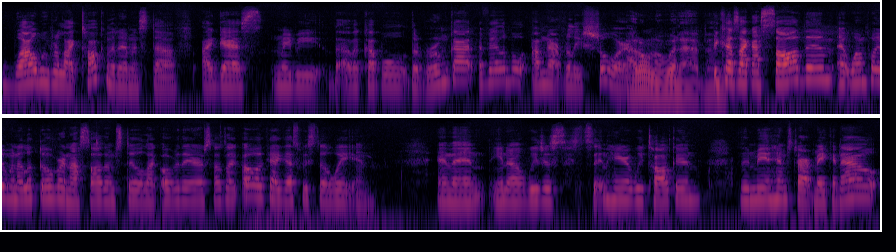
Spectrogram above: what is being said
while we were like talking to them and stuff, I guess maybe the other couple, the room got available. I'm not really sure. I don't know what happened. Because like I saw them at one point when I looked over and I saw them still like over there. So I was like, oh, okay, I guess we still waiting. And then, you know, we just sitting here, we talking. Then me and him start making out.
